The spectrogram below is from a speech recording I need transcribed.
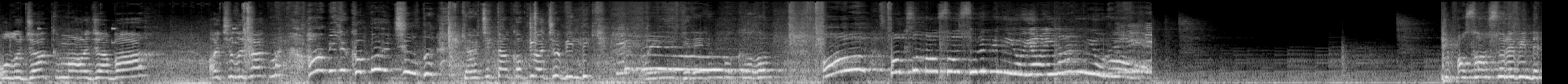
olacak mı acaba? Açılacak mı? Ha Mila kapı açıldı. Gerçekten kapıyı açabildik. Ay girelim bakalım. Aa biniyor ya inanmıyorum. Asansöre bindi.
